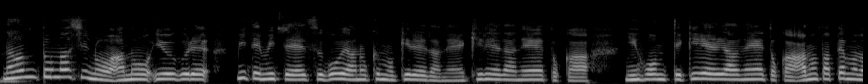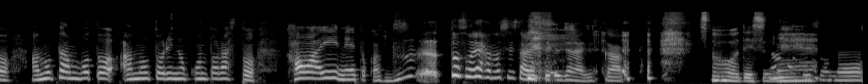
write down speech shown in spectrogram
うん、なんとなしのあの夕暮れ見て見てすごいあの雲綺麗だね綺麗だねとか日本って綺麗だねとかあの建物あの田んぼとあの鳥のコントラストかわいいねとかずっとそういう話されてるじゃないですか。そうですね。その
